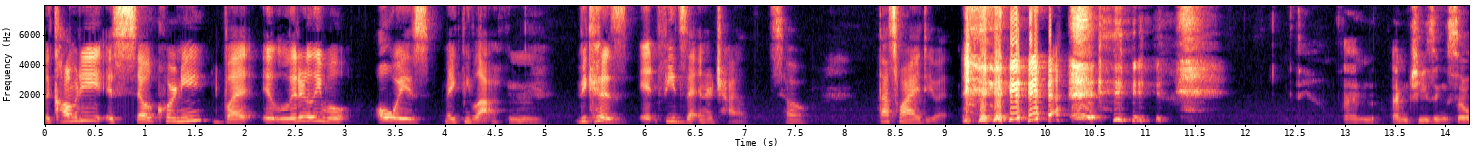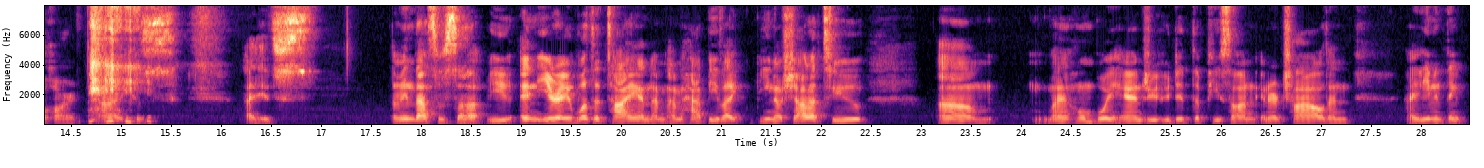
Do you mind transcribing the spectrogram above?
the comedy is so corny, but it literally will always make me laugh Mm. because it feeds that inner child. So that's why I do it. Damn, I'm I'm cheesing so hard because I it's. I mean that's what's up. You and you're able to tie in. I'm I'm happy. Like you know, shout out to, um, my homeboy Andrew who did the piece on inner child, and I even think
